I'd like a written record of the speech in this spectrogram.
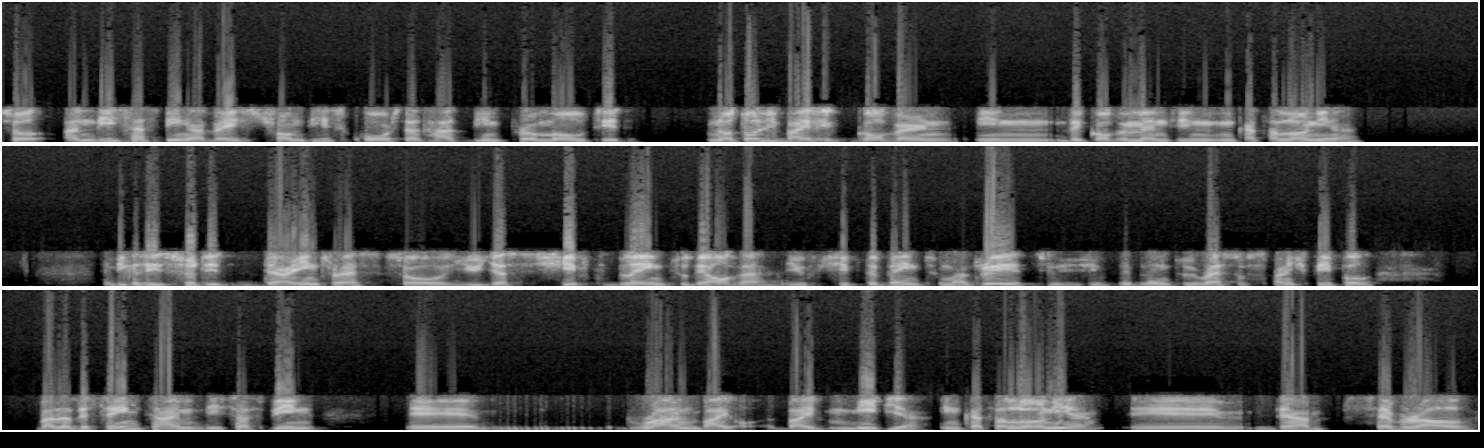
So, and this has been a very strong discourse that has been promoted not only by the govern in the government in, in Catalonia, because it suited their interests. So you just shift blame to the other. You shift the blame to Madrid. You shift the blame to the rest of Spanish people. But at the same time, this has been uh, run by by media in Catalonia. Uh, there are several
